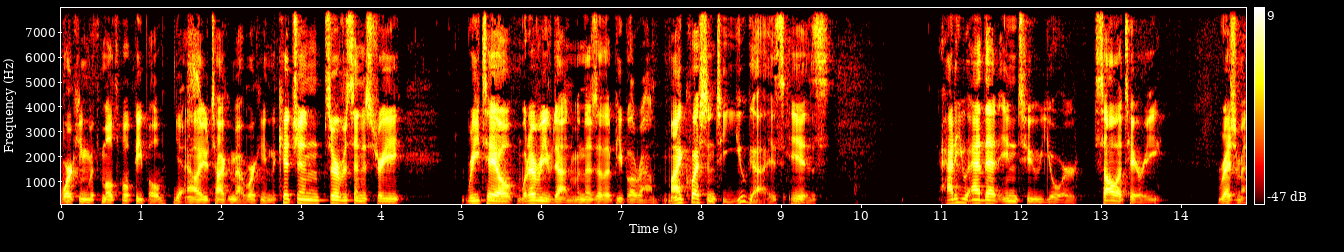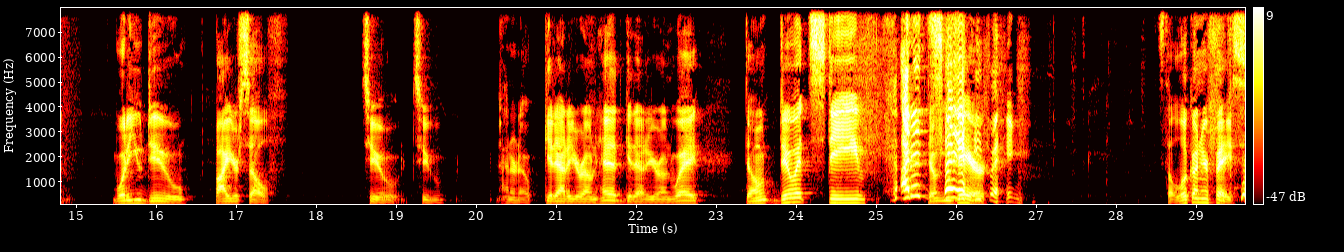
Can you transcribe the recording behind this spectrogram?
working with multiple people. Yes. Now you're talking about working in the kitchen, service industry, retail, whatever you've done when there's other people around. My question to you guys is, how do you add that into your solitary regimen? What do you do by yourself to to I don't know, get out of your own head, get out of your own way? Don't do it, Steve. I didn't Don't you say dare. anything. It's the look on your face,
